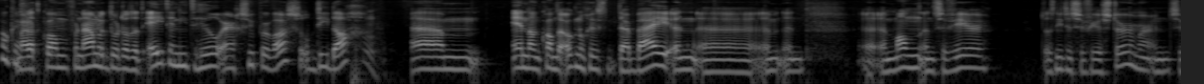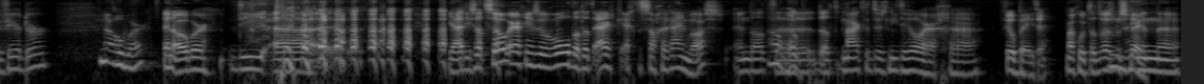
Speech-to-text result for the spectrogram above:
Oké. Maar dat kwam voornamelijk doordat het eten niet heel erg super was op die dag. Hm. Ehm, en dan kwam er ook nog eens daarbij een, eh, een, een, eh, een man, een serveer... Dat is niet een serveerster, maar een serveerder. Een ober. Een ober. Die, eh, ja, die zat zo erg in zijn rol dat het eigenlijk echt een zaggerijn was. En dat, Oh. eh, dat maakte het dus niet heel erg eh, veel beter. Maar goed, dat was Nee. misschien een,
